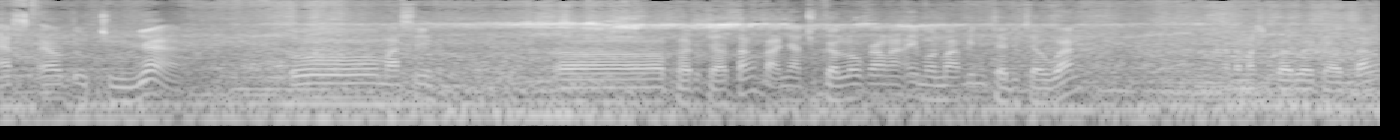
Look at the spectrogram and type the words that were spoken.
SL7 nya itu masih uh, baru datang. Banyak juga lokal. AI mohon maaf ini dari jauhan. Karena masih baru datang.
